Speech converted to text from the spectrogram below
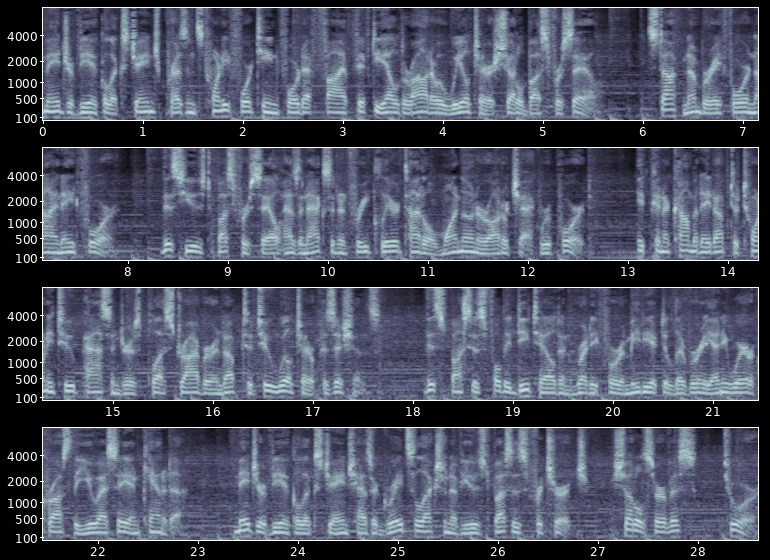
Major Vehicle Exchange presents 2014 Ford F550 Eldorado wheelchair shuttle bus for sale. Stock number A4984. This used bus for sale has an accident-free clear Title I owner AutoCheck report. It can accommodate up to 22 passengers plus driver and up to two wheelchair positions. This bus is fully detailed and ready for immediate delivery anywhere across the USA and Canada. Major Vehicle Exchange has a great selection of used buses for church, shuttle service, tour,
